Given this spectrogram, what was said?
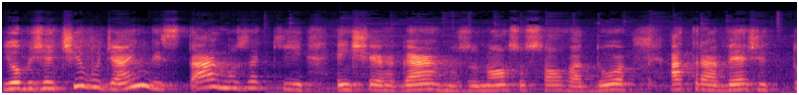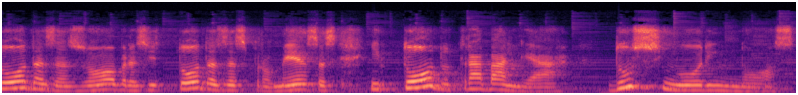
e o objetivo de ainda estarmos aqui, enxergarmos o nosso Salvador através de todas as obras e todas as promessas e todo o trabalhar do Senhor em nós.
